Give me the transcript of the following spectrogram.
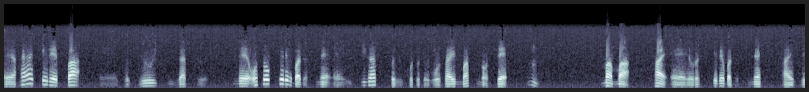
えー、早ければ、えー、と11月、で、遅ければですね、え1月ということでございますので、うん。まあまあ、はい、えー、よろしければですね、はい、ぜひ、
